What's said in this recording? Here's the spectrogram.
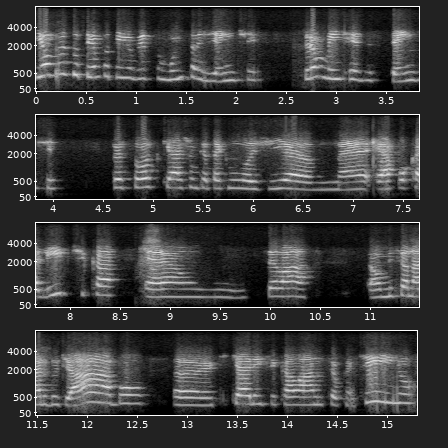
E, ao mesmo tempo, eu tenho visto muita gente extremamente resistente, pessoas que acham que a tecnologia né, é apocalíptica, é um, sei lá, é um missionário do diabo, uh, que querem ficar lá no seu cantinho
